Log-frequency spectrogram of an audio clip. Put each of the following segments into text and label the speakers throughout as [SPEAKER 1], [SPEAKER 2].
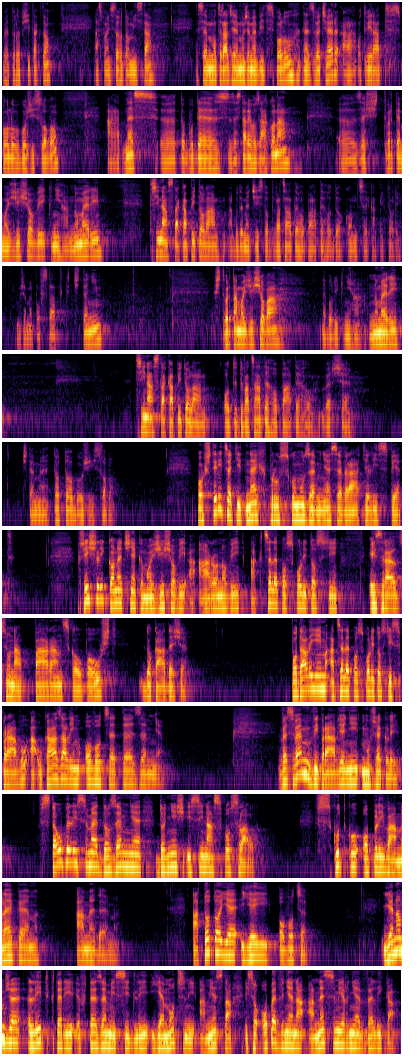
[SPEAKER 1] Bude to lepší takto, aspoň z tohoto místa. Jsem moc rád, že můžeme být spolu dnes večer a otvírat spolu Boží slovo. A dnes eh, to bude ze Starého zákona, eh, ze čtvrté Mojžíšovi, kniha Numery, 13. kapitola a budeme číst od 25. do konce kapitoly. Můžeme povstat k čtení. Čtvrtá Mojžíšova, neboli kniha Numery, 13. kapitola od 25. verše čteme toto boží slovo. Po 40 dnech průzkumu země se vrátili zpět. Přišli konečně k Mojžíšovi a Áronovi a k celé pospolitosti Izraelců na Páranskou poušť do Kádeše. Podali jim a celé pospolitosti zprávu a ukázali jim ovoce té země. Ve svém vyprávění mu řekli, vstoupili jsme do země, do níž i si nás poslal. V skutku oplývá mlékem a medem. A toto je její ovoce. Jenomže lid, který v té zemi sídlí, je mocný a města jsou opevněna a nesmírně veliká.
